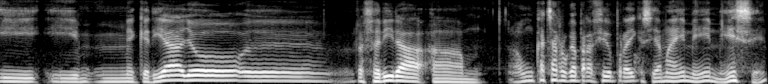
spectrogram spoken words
y, me quería yo eh, referir a, a un cacharro que ha aparecido por ahí que se llama MMS.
